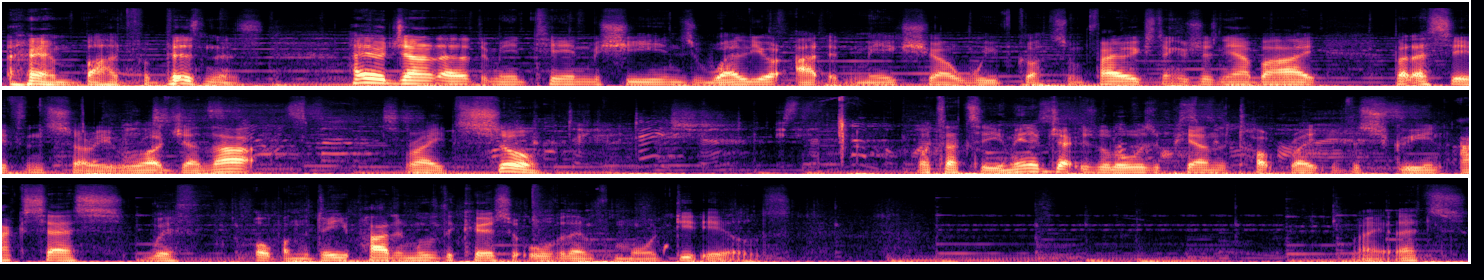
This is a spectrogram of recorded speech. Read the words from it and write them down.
um, bad for business. Hire a janitor to maintain machines while you're at it. Make sure we've got some fire extinguishers nearby. Better safe than sorry. Roger that. Right, so what's that say? Your main objectives will always appear on the top right of the screen. Access with up on the D-pad and move the cursor over them for more details. Right, let's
